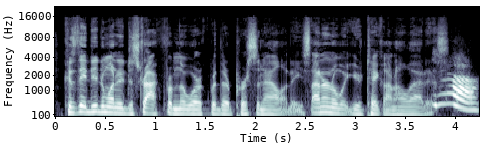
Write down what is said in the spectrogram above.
because they didn't want to distract from the work with their personalities. I don't know what your take on all that is. Yeah.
